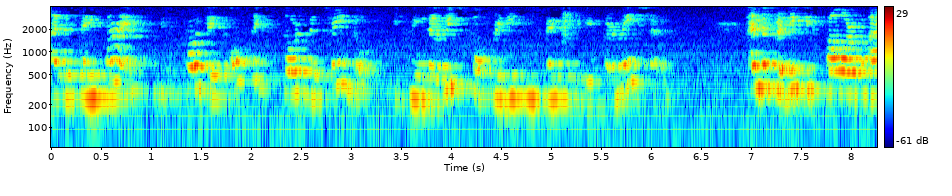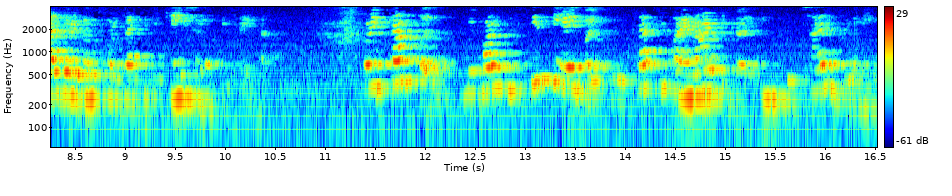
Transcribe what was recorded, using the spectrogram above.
At the same time, this project also explores the trade-off between the risk of releasing sensitive information and the predictive power of algorithms for classification of this data. For example, we want to still be able to classify an article into child grooming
